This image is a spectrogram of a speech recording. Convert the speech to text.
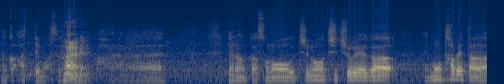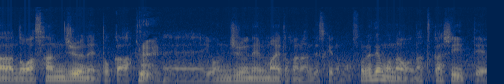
なんか合ってますよね、はい。いやなんかそのうちの父親がもう食べたのは30年とか、はい。えー40年前とかなんですけどもそれでもなお懐かしいって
